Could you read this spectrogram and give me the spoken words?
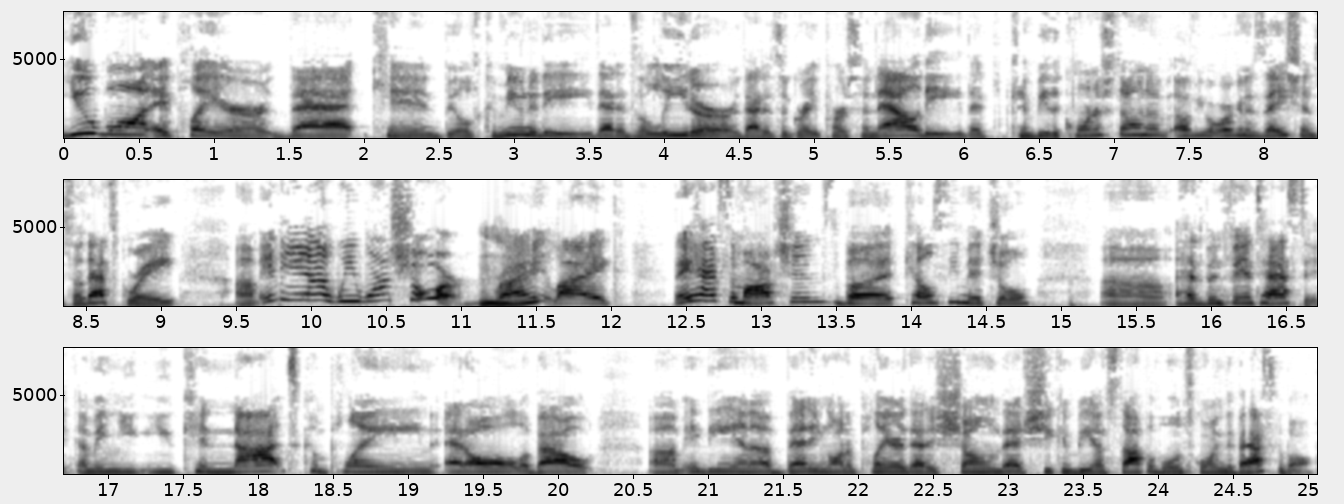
you want a player that can build community, that is a leader, that is a great personality, that can be the cornerstone of, of your organization. So that's great. Um, Indiana, we weren't sure, mm-hmm. right? Like they had some options, but Kelsey Mitchell, uh, has been fantastic. I mean, you, you cannot complain at all about, um, Indiana betting on a player that has shown that she can be unstoppable in scoring the basketball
